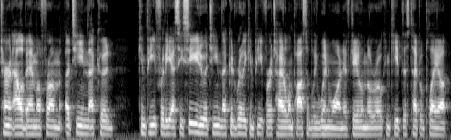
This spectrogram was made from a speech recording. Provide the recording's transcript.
turn Alabama from a team that could compete for the SEC to a team that could really compete for a title and possibly win one if Jalen Milroe can keep this type of play up,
